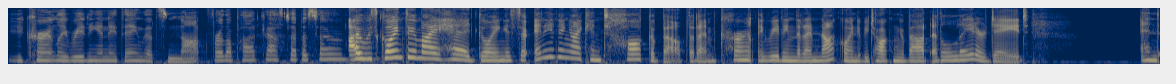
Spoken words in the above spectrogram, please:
you currently reading anything that's not for the podcast episode? I was going through my head going, is there anything I can talk about that I'm currently reading that I'm not going to be talking about at a later date? And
